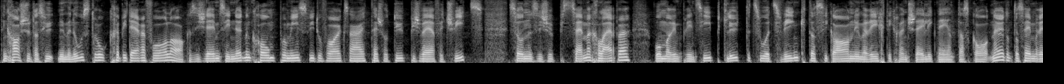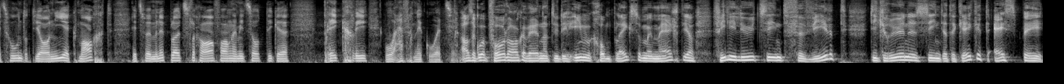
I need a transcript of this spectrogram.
Dann kannst du das heute nicht mehr ausdrucken bei dieser Vorlage. Es ist in dem Sinne nicht ein Kompromiss, wie du vorher gesagt hast, der typisch wäre für die Schweiz, sondern es ist etwas zusammenkleben, wo man im Prinzip die Leute dazu zwingt, dass sie gar nicht mehr richtig Stellung nehmen können. Und das geht nicht. Und das haben wir jetzt 100 Jahre nie gemacht. Jetzt wollen wir nicht plötzlich anfangen mit solchen Trickli, die einfach nicht gut sind. Also gut, Vorlagen wären natürlich immer komplex und man merkt ja, viele Leute sind verwirrt. Die Grünen sind ja dagegen, die SP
